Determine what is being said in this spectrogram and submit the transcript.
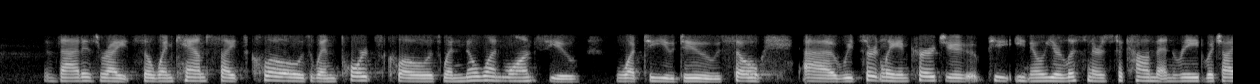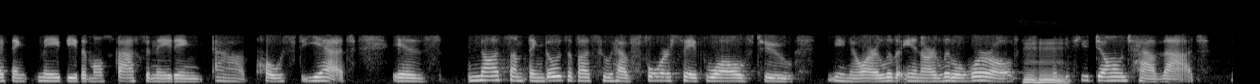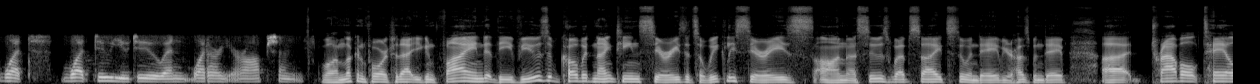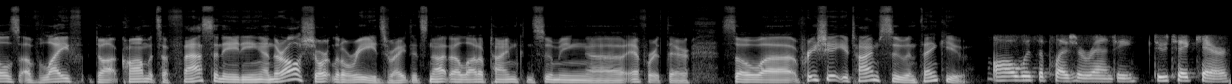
That is right. So when campsites close, when ports close, when no one wants you, what do you do? So uh, we'd certainly encourage you, you know, your listeners to come and read, which I think may be the most fascinating uh, post yet. Is not something those of us who have four safe walls to, you know, our little in our little world. Mm-hmm. But if you don't have that, what what do you do and what are your options? Well, I'm looking forward to that. You can find the Views of COVID 19 series. It's a weekly series on uh, Sue's website, Sue and Dave, your husband Dave, uh, traveltalesoflife.com. It's a fascinating, and they're all short little reads, right? It's not a lot of time consuming uh, effort there. So uh, appreciate your time, Sue, and thank you. Always a pleasure, Randy. Do take care.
